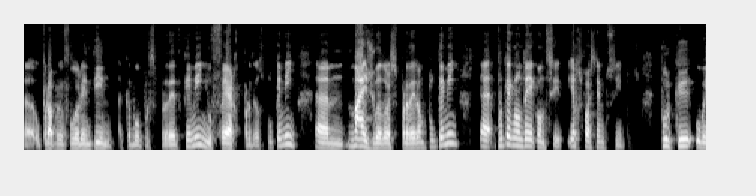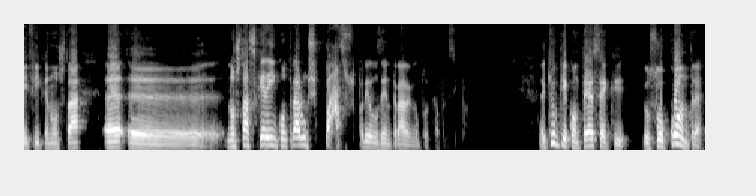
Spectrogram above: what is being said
eh, o próprio Florentino acabou por se perder de caminho, o Ferro perdeu-se pelo caminho, mais jogadores se perderam pelo caminho. Eh, porque é que não tem acontecido? E a resposta é muito simples. Porque o Benfica não está a, não está sequer a encontrar o espaço para eles entrarem no placar principal. Aquilo que acontece é que eu sou contra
